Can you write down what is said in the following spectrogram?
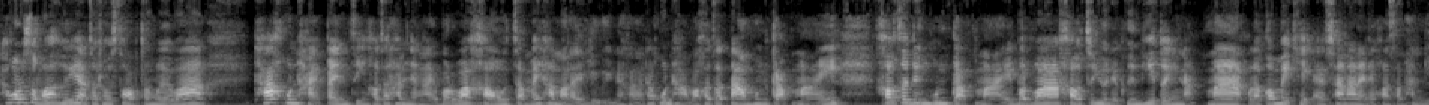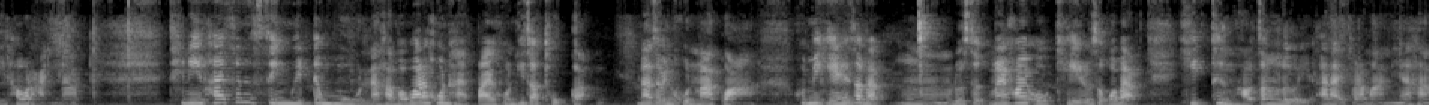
ถ้าคุณรู้สึกว่าเฮ้ยอยากจะทดสอบจังเลยว่า ถ้าคุณหายไปจริงๆ เขาจะทำยังไงบอสว่าเขาจะไม่ทำอะไรเลยนะคะ ถ้าคุณถามว่าเขาจะตามคุณกลับไหม เขาจะดึงคุณกลับไหมบอสว่าเขาจะอยู่ในพื้นที่ตัวเองหนักมาก แล้วก็ไม่เทคแอคชั่นอะไรในความสัมพันธ์นี้เท่าไหร่นะทีนี้ไพ่ขึ้นซิงวิ t เดอะมูนนะคะเพราะว่าถ้าคุณหายไปคนที่จะทุกข์อะน่าจะเป็นคุณมากกว่า คุณมีเกณฑ์ที่จะแบบอืรู้สึกไม่ค่อยโอเค รู้สึกว่าแบบคิดถึงเขาจังเลยอะไรประมาณนี้ค่ะ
